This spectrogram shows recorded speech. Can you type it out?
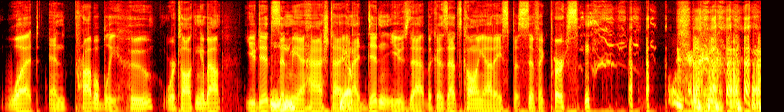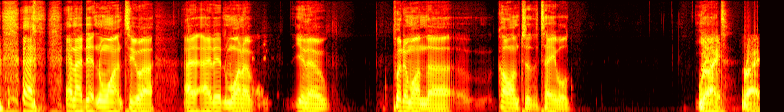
what and probably who we're talking about. You did send mm-hmm. me a hashtag, yep. and I didn't use that because that's calling out a specific person. and I didn't want to. Uh, I, I didn't want to, you know, put him on the call him to the table. Yet. Right. Right.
